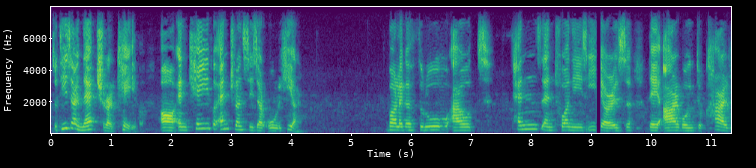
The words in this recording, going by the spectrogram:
So these are natural cave. Uh, and cave entrances are all here. But like uh, throughout tens and twenties years, they are going to carve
